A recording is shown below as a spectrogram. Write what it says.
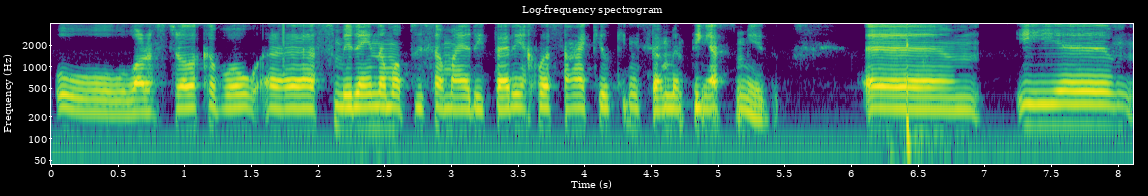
o Lawrence Stroll acabou a assumir ainda uma posição maioritária em relação àquilo que inicialmente tinha assumido. Ahm, e, ahm,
